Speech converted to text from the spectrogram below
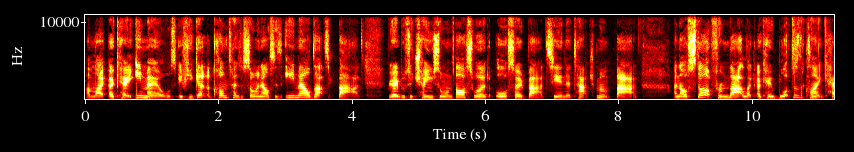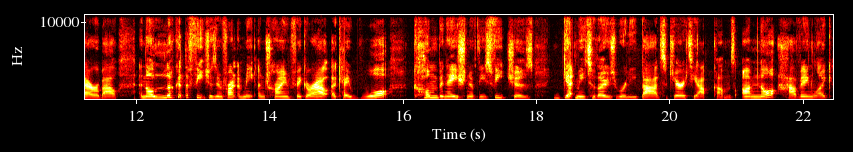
I'm like, okay, emails. If you get the content of someone else's email, that's bad. If you're able to change someone's password, also bad. See an attachment, bad. And I'll start from that, like, okay, what does the client care about? And I'll look at the features in front of me and try and figure out, okay, what combination of these features get me to those really bad security outcomes. I'm not having like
